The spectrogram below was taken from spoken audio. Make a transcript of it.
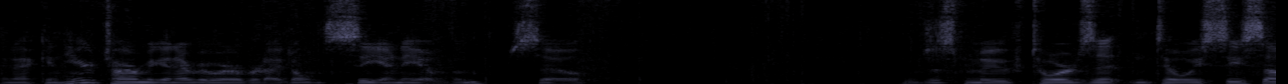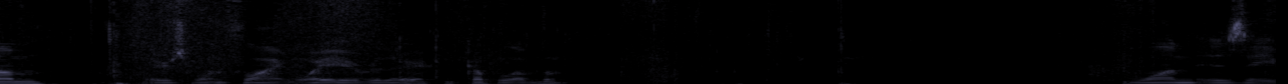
And I can hear ptarmigan everywhere, but I don't see any of them, so we'll just move towards it until we see some. There's one flying way over there, a couple of them. One is a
